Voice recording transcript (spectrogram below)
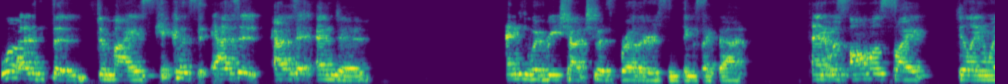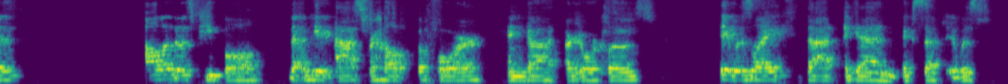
was the demise because as it as it ended and he would reach out to his brothers and things like that. And it was almost like dealing with all of those people that we had asked for help before and got our door closed. It was like that again except it was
